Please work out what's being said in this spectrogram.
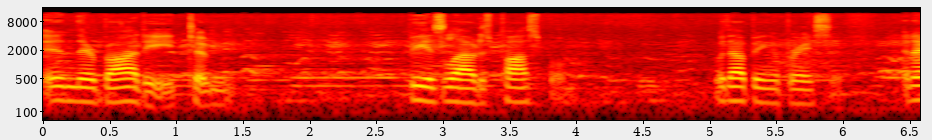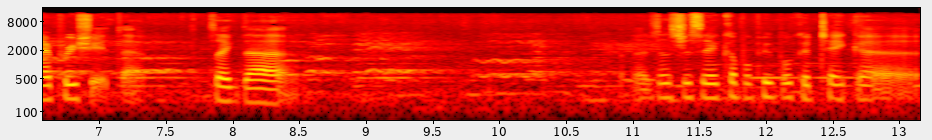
in their body to be as loud as possible without being abrasive. And I appreciate that. It's like the. Uh, let's just say a couple people could take a.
